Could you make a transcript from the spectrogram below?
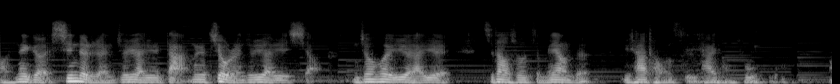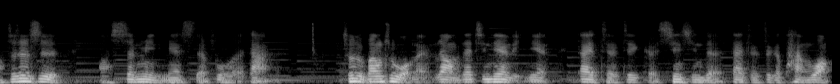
啊，那个新的人就越来越大，那个旧人就越来越小，你就会越来越知道说怎么样的与他同死，与他一同复活，啊，这就是啊生命里面死而复活的大能。求主帮助我们，让我们在今天里面带着这个信心的，带着这个盼望，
